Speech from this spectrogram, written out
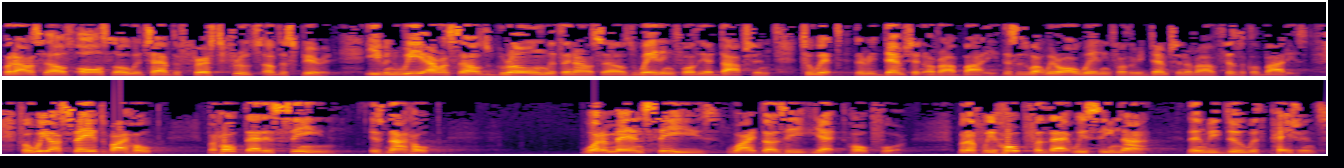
but ourselves also, which have the first fruits of the Spirit. Even we ourselves groan within ourselves, waiting for the adoption, to wit, the redemption of our body. This is what we're all waiting for, the redemption of our physical bodies. For we are saved by hope, but hope that is seen is not hope. What a man sees, why does he yet hope for? But if we hope for that we see not, then we do with patience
